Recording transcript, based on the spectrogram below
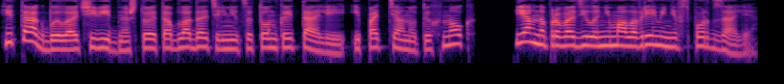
И так было очевидно, что эта обладательница тонкой талии и подтянутых ног явно проводила немало времени в спортзале.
